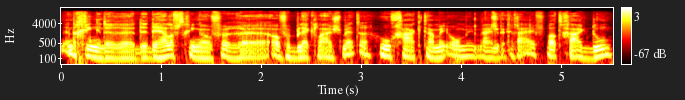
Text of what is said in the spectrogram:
En dan gingen er, eh, de, de helft ging over, uh, over Black Lives Matter. Hoe ga ik daarmee om in mijn bedrijf? Wat ga ik doen?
